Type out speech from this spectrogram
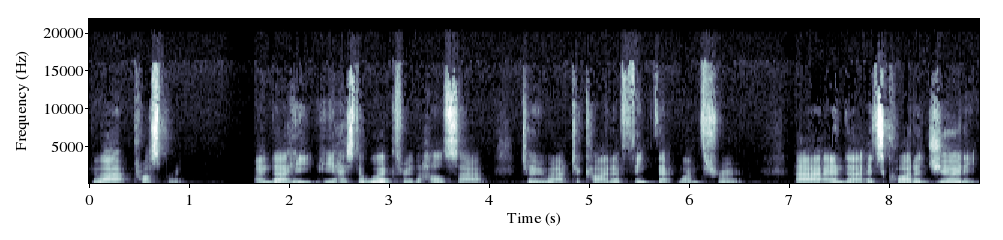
who are prospering? And uh, he, he has to work through the whole psalm to, uh, to kind of think that one through. Uh, and uh, it's quite a journey,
